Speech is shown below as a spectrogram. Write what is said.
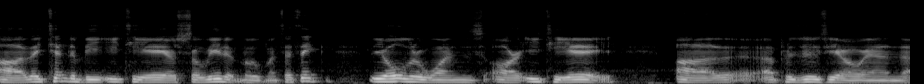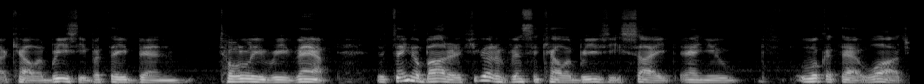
uh, they tend to be ETA or Sellita movements. I think the older ones are ETA, uh, uh and uh, Calabrese, but they've been totally revamped. The thing about it, if you go to Vincent Calabrese's site and you look at that watch,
